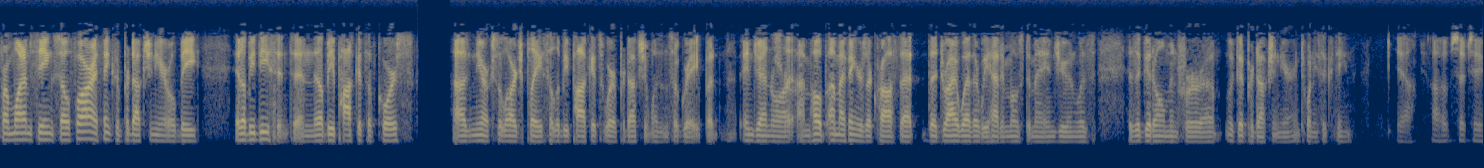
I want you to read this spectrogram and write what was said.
from what I'm seeing so far, I think the production year will be it'll be decent, and there'll be pockets, of course, uh, New York's a large place, so there'll be pockets where production wasn't so great. But in general, sure. I'm hope uh, my fingers are crossed that the dry weather we had in most of May and June was is a good omen for uh, a good production year in 2016. Yeah, I hope so too.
